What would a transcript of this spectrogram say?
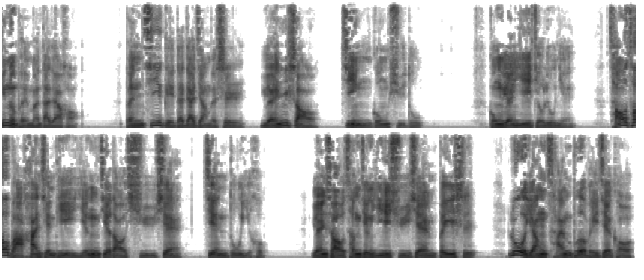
听众朋友们，大家好，本期给大家讲的是袁绍进攻许都。公元一九六年，曹操把汉献帝迎接到许县建都以后，袁绍曾经以许县卑湿、洛阳残破为借口，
